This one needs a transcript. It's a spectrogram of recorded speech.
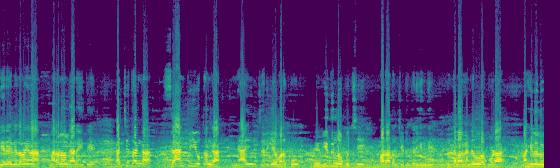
వేరే విధమైన మరణం కానైతే ఖచ్చితంగా శాంతియుతంగా న్యాయం జరిగే వరకు మేము వీధుల్లోకి వచ్చి పోరాటం చేయడం జరిగింది. ఇంతలా వెండలలో కూడా మహిళలు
